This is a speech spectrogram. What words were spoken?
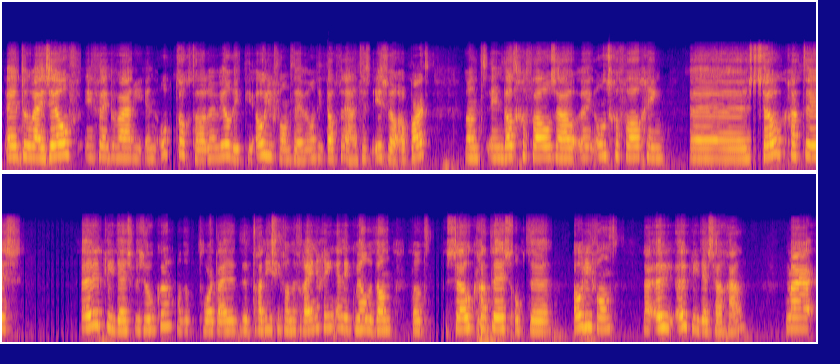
En toen wij zelf in februari een optocht hadden, wilde ik die olifant hebben. Want ik dacht nou, het is, wel apart. Want in dat geval zou, in ons geval ging eh, Socrates Euclides bezoeken. Want dat hoort bij de, de traditie van de vereniging. En ik wilde dan dat Socrates op de olifant naar Eu- Euclides zou gaan. Maar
